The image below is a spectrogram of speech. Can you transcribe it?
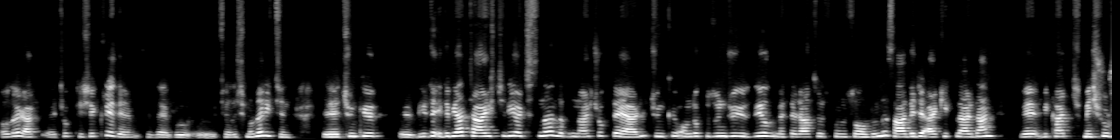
olarak e, çok teşekkür ederim size bu e, çalışmalar için. E, çünkü bir de edebiyat tarihçiliği açısından da bunlar çok değerli. Çünkü 19. yüzyıl mesela söz konusu olduğunda sadece erkeklerden ve birkaç meşhur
